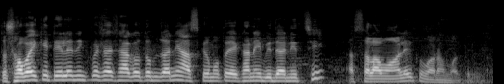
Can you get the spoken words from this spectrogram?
তো সবাইকে টেলেনিক পেশায় স্বাগতম জানিয়ে আজকের মতো এখানেই বিদায় নিচ্ছি। আসসালামু আলাইকুম রহমতুল্লাহ।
